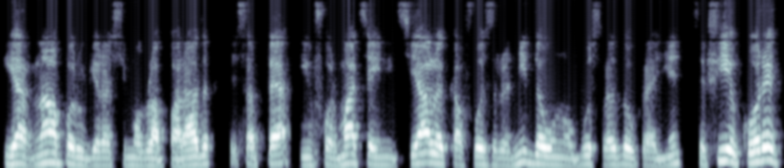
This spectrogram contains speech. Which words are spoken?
iar n-a apărut Gerasimov la paradă, deci s-ar putea informația inițială că a fost rănit de un obuz tras de ucrainieni să fie corect.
